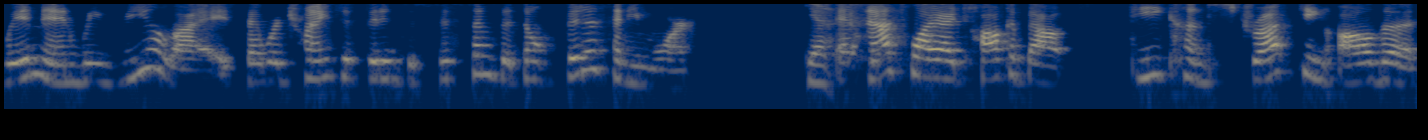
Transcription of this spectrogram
women we realize that we're trying to fit into systems that don't fit us anymore Yes. And that's why I talk about deconstructing all the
